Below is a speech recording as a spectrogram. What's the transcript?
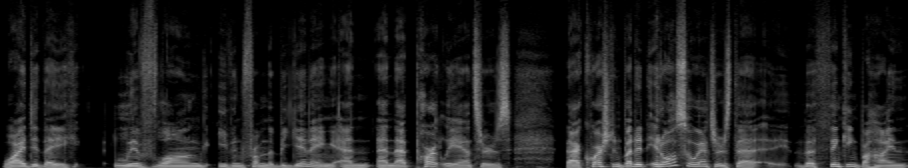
why did they live long even from the beginning and and that partly answers that question but it, it also answers that the thinking behind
